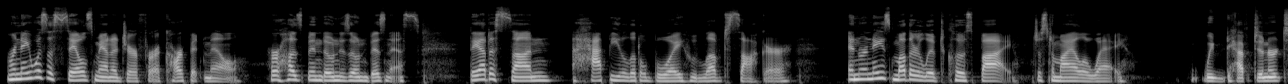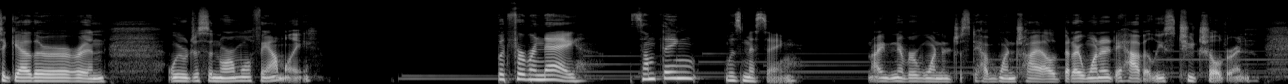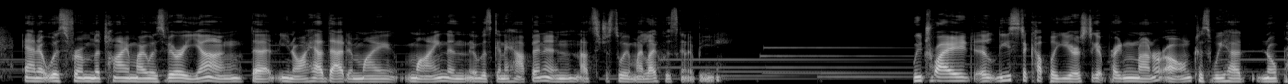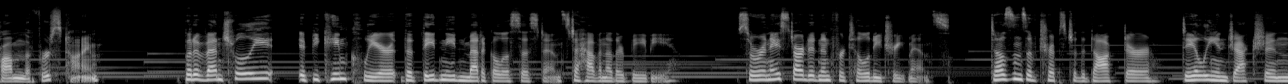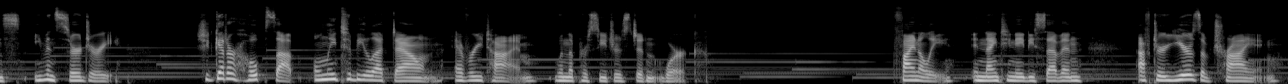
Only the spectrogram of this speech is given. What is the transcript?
Renee was a sales manager for a carpet mill. Her husband owned his own business. They had a son, a happy little boy who loved soccer, and Renee's mother lived close by, just a mile away. We'd have dinner together, and we were just a normal family. But for Renee, something was missing. I never wanted just to have one child, but I wanted to have at least two children. And it was from the time I was very young that, you know, I had that in my mind and it was going to happen. And that's just the way my life was going to be. We tried at least a couple years to get pregnant on our own because we had no problem the first time. But eventually, it became clear that they'd need medical assistance to have another baby. So Renee started infertility treatments dozens of trips to the doctor, daily injections, even surgery. She'd get her hopes up, only to be let down every time when the procedures didn't work. Finally, in 1987, after years of trying,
